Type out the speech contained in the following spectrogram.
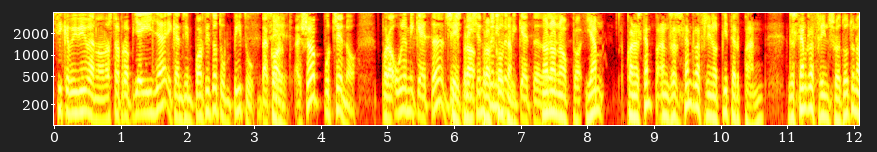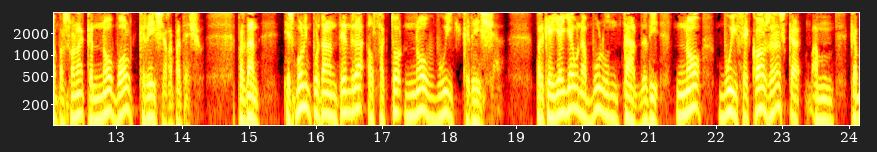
sí que vivim en la nostra pròpia illa i que ens importi tot un pito, d'acord? Sí. Això potser no, però una miqueta, Sí, deix, però, deixa'ns però tenir una escolta'm, miqueta de... no, no, no, però hi ha, quan estem, ens estem referint al Peter Pan, ens estem referint sobretot a una persona que no vol créixer, repeteixo. Per tant, és molt important entendre el factor no vull créixer perquè ja hi ha una voluntat de dir no vull fer coses que, amb, que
